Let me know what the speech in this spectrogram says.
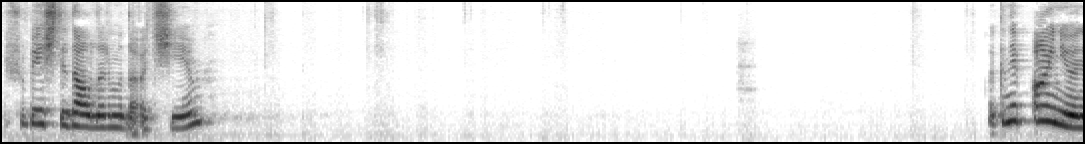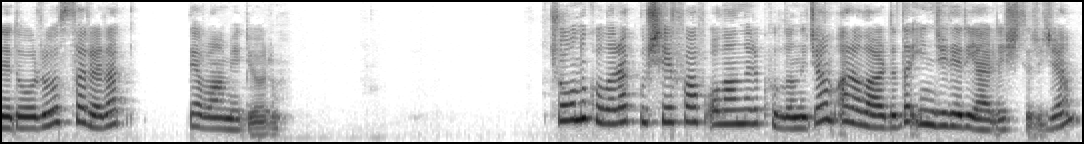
şu beşli dallarımı da açayım. Bakın hep aynı yöne doğru sararak devam ediyorum. Çoğunluk olarak bu şeffaf olanları kullanacağım. Aralarda da incileri yerleştireceğim.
